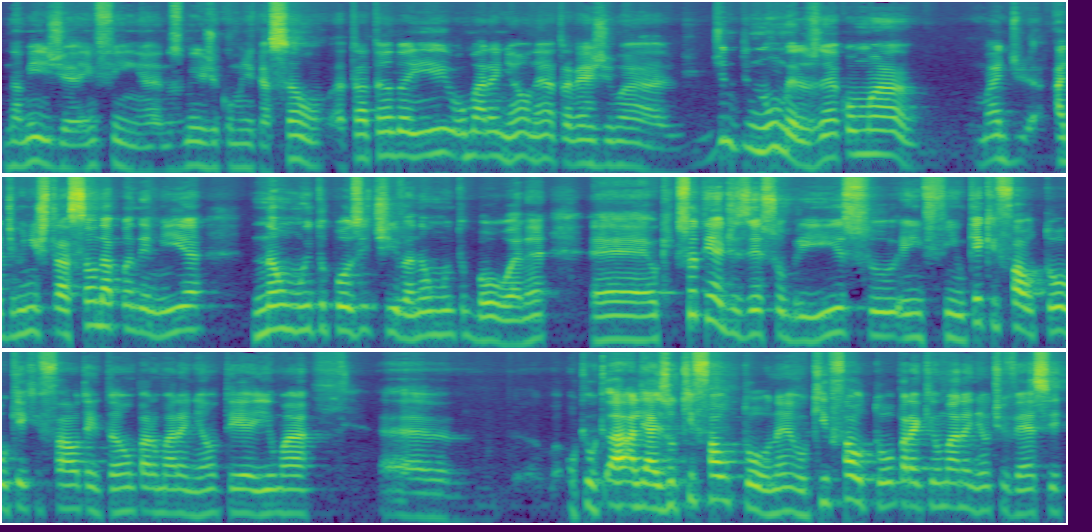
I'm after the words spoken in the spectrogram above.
na mídia, enfim, é, nos meios de comunicação, é, tratando aí o Maranhão, né, através de uma de, de números, né, como uma, uma administração da pandemia não muito positiva, não muito boa, né? É, o que, que o senhor tem a dizer sobre isso? Enfim, o que que faltou, o que que falta então para o Maranhão ter aí uma é, o que, aliás, o que faltou, né? O que faltou para que o Maranhão tivesse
